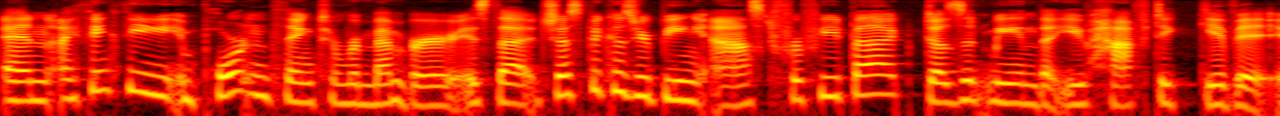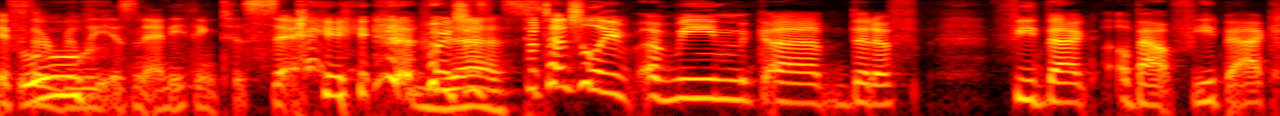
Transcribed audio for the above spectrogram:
And I think the important thing to remember is that just because you're being asked for feedback doesn't mean that you have to give it if Ooh. there really isn't anything to say, which yes. is potentially a mean uh, bit of feedback about feedback.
